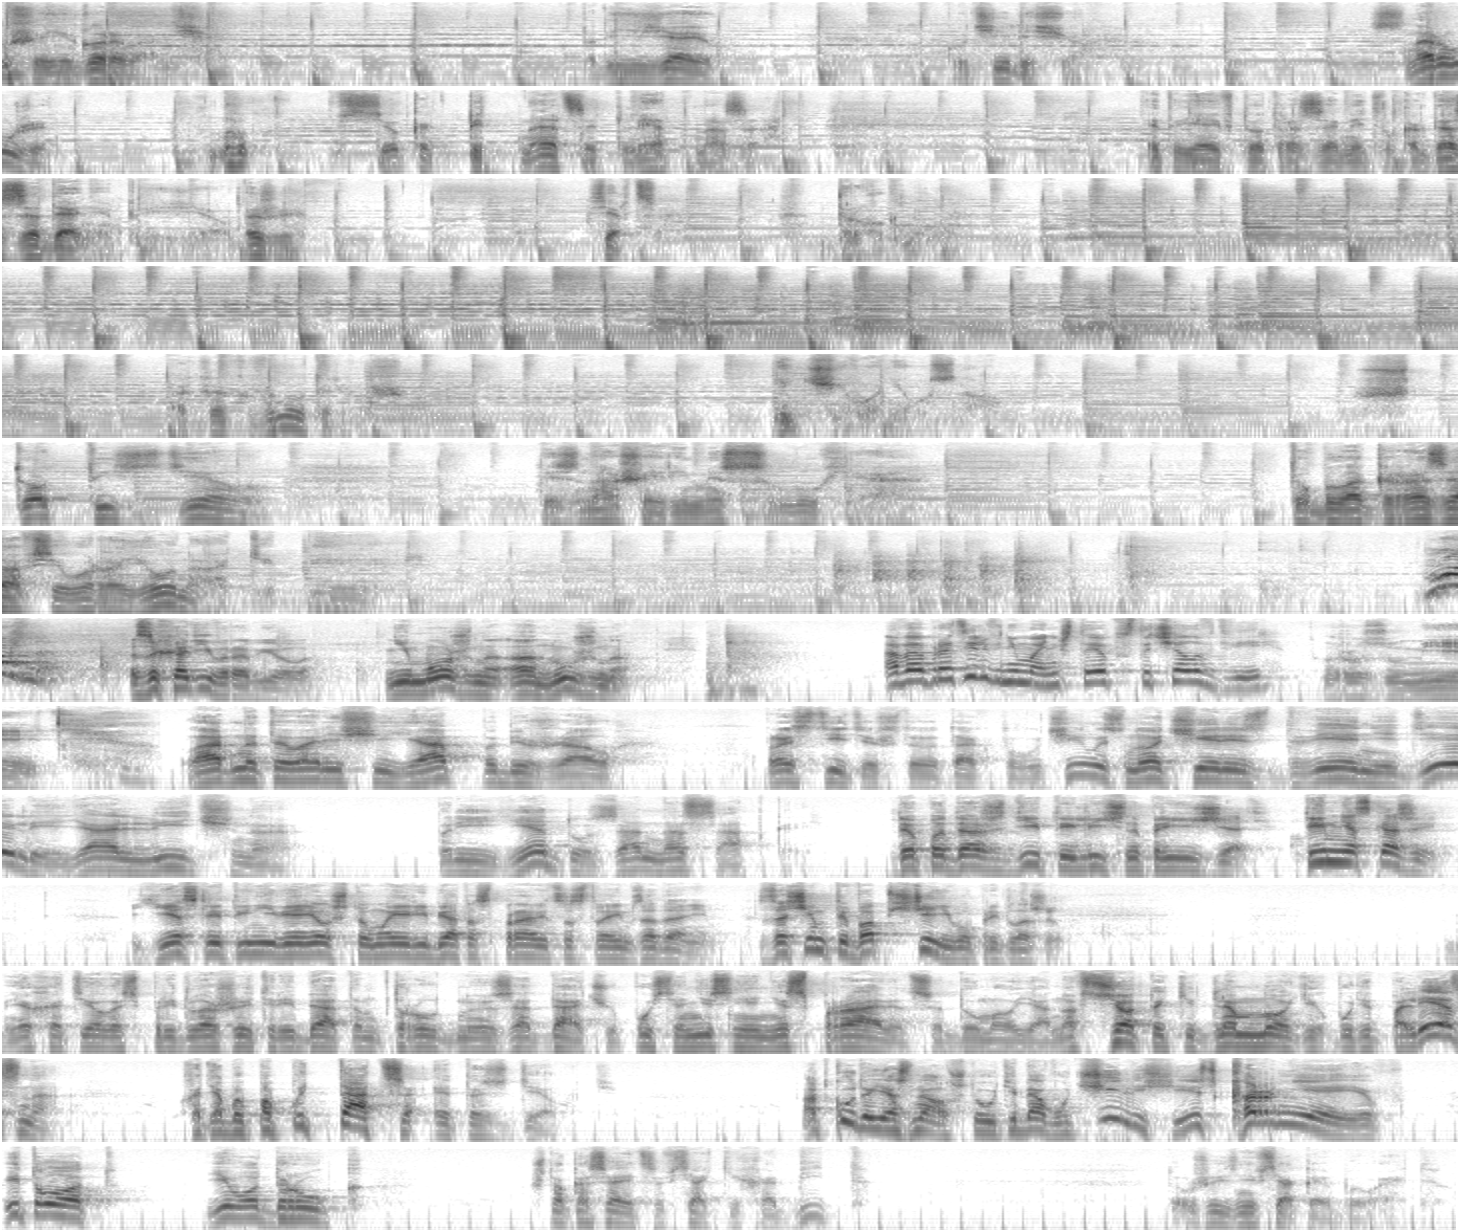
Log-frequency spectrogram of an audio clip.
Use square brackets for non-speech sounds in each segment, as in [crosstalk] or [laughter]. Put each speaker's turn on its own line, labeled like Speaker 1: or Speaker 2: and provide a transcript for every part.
Speaker 1: Слушай, Егор Иванович, подъезжаю к училищу. Снаружи, ну, все как 15 лет назад. Это я и в тот раз заметил, когда с заданием приезжал. Даже сердце дрогнуло. Как внутрь вошел, ничего не узнал. Что ты сделал из нашей ремеслухи, а? То была гроза всего района, а теперь...
Speaker 2: Можно?
Speaker 3: Заходи, Воробьева. Не можно, а нужно.
Speaker 2: А вы обратили внимание, что я постучала в дверь?
Speaker 3: Разумеется.
Speaker 1: Ладно, товарищи, я побежал. Простите, что так получилось, но через две недели я лично приеду за насадкой.
Speaker 3: Да подожди ты лично приезжать. Ты мне скажи, если ты не верил, что мои ребята справятся с твоим заданием, зачем ты вообще его предложил?
Speaker 1: Мне хотелось предложить ребятам трудную задачу. Пусть они с ней не справятся, думал я, но все-таки для многих будет полезно хотя бы попытаться это сделать. Откуда я знал, что у тебя в училище есть Корнеев и тот, его друг? Что касается всяких обид, то в жизни всякое бывает.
